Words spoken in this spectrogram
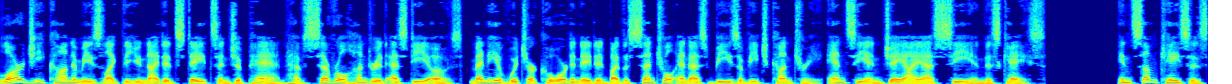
Large economies like the United States and Japan have several hundred SDOs, many of which are coordinated by the central NSBs of each country ANSI and JISC in this case. In some cases,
